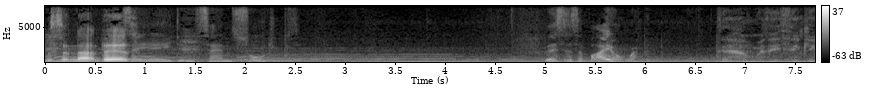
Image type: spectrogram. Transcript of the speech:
is it not dead? SAA didn't send soldiers. This is a bioweapon. The hell were they thinking?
